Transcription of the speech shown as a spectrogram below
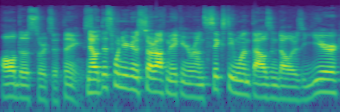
all those sorts of things. Now with this one, you're gonna start off making around $61,000 a year,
